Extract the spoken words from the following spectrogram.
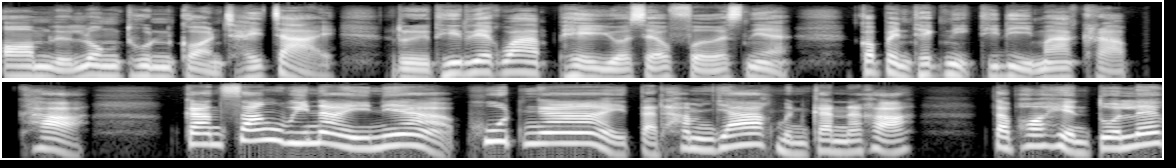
ออมหรือลงทุนก่อนใช้จ่าย หรือที่เรียกว่า pay yourself first เนี่ยก็เป็นเทคนิคที่ดีมากครับ ค่ะ การสร้างวินัยเนี่ยพูดง่ายแต่ทำยากเหมือนกันนะคะ แต่พอเห็นตัวเลข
